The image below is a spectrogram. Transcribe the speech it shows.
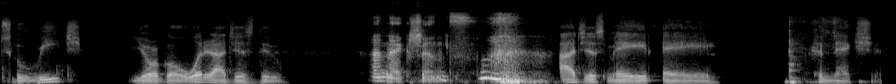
to reach your goal. What did I just do? Connections. I just made a connection.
